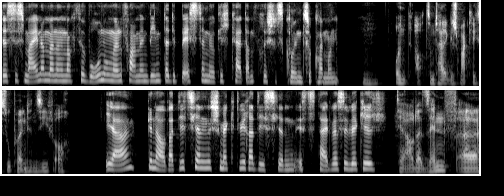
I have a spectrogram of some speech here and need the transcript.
das ist meiner Meinung nach für Wohnungen, vor allem im Winter, die beste Möglichkeit, an frisches Grün zu kommen. Mhm. Und auch zum Teil geschmacklich super intensiv auch. Ja, genau. Radieschen schmeckt wie Radieschen. Ist teilweise wirklich. Ja, oder Senf. Äh,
